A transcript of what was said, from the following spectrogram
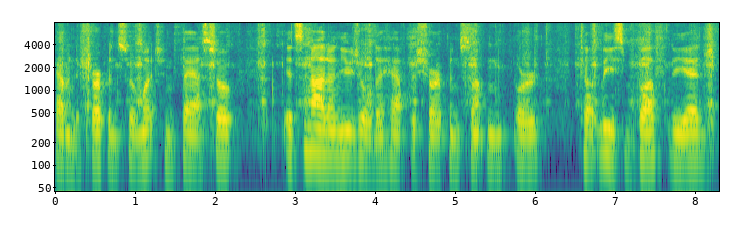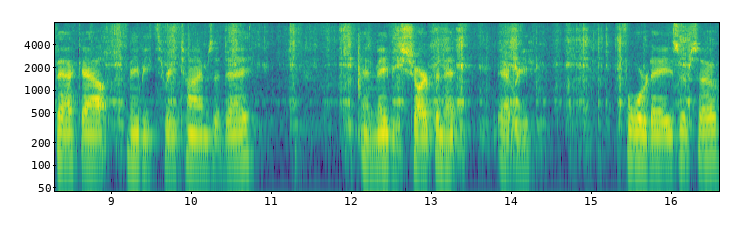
having to sharpen so much and fast. So it's not unusual to have to sharpen something or to at least buff the edge back out maybe three times a day. And maybe sharpen it every four days or so.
